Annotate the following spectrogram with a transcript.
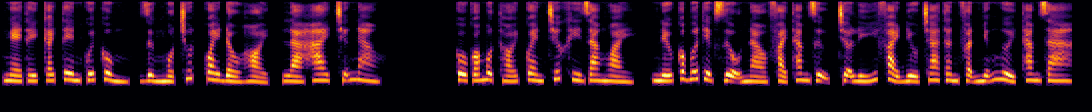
nghe thấy cái tên cuối cùng, dừng một chút quay đầu hỏi, là hai chữ nào? Cô có một thói quen trước khi ra ngoài, nếu có bữa tiệc rượu nào phải tham dự, trợ lý phải điều tra thân phận những người tham gia,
